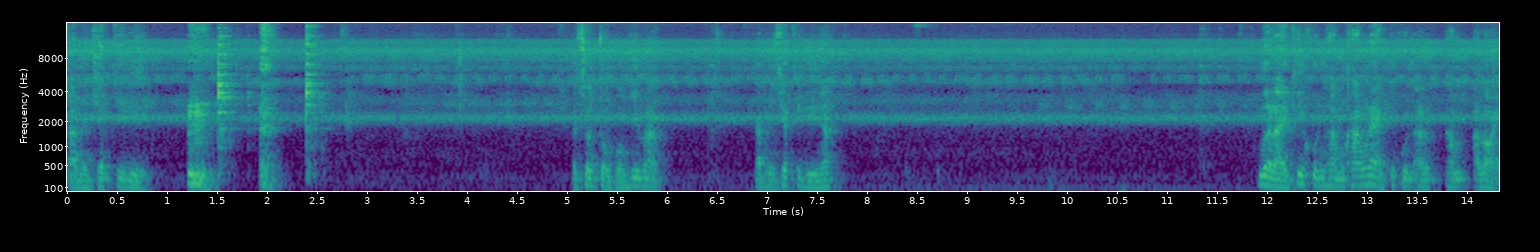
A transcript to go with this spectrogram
การเป็นเชฟที่ดี แต่ส่วนตัวผมคิดว่า การเป็นเชฟที่ดีนะ เมื่อไหร่ที่คุณทำครั้งแรกที่คุณทำอร่อย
